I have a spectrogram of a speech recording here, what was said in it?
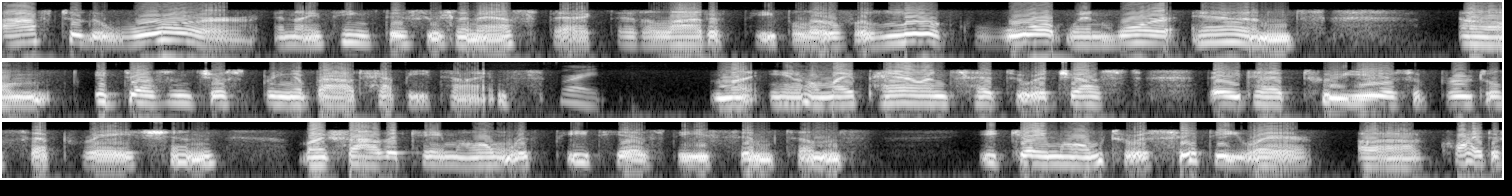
after the war, and I think this is an aspect that a lot of people overlook. War when war ends, um, it doesn't just bring about happy times. Right my you know my parents had to adjust they'd had two years of brutal separation my father came home with ptsd symptoms he came home to a city where uh quite a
